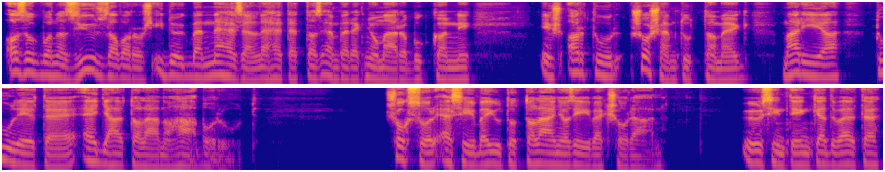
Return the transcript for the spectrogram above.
Azokban a zűrzavaros időkben nehezen lehetett az emberek nyomára bukkanni, és Arthur sosem tudta meg, Maria túlélte egyáltalán a háborút. Sokszor eszébe jutott a lány az évek során. Őszintén kedvelte,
